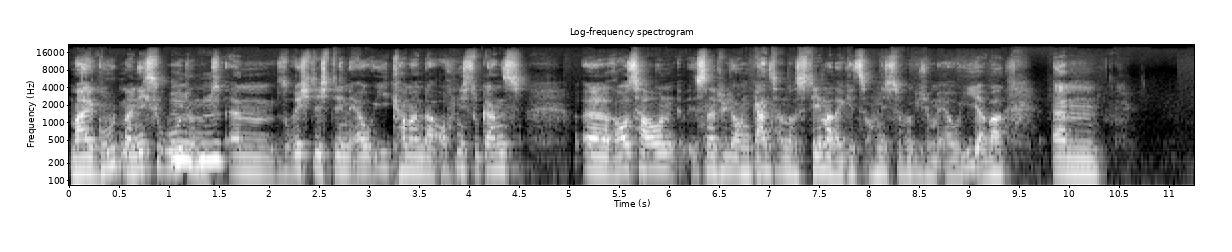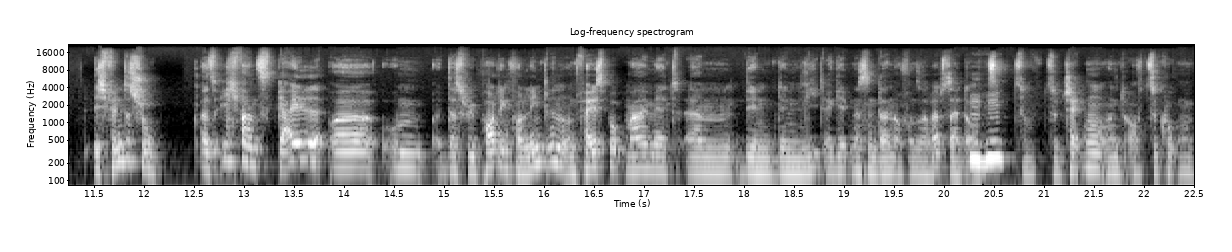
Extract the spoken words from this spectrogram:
mal gut, mal nicht so gut mhm. und ähm, so richtig den ROI kann man da auch nicht so ganz äh, raushauen. Ist natürlich auch ein ganz anderes Thema, da geht es auch nicht so wirklich um ROI, aber ähm, ich finde es schon also ich fand es geil, äh, um das Reporting von LinkedIn und Facebook mal mit ähm, den, den Lead-Ergebnissen dann auf unserer Website mhm. auch zu, zu checken und auch zu gucken,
